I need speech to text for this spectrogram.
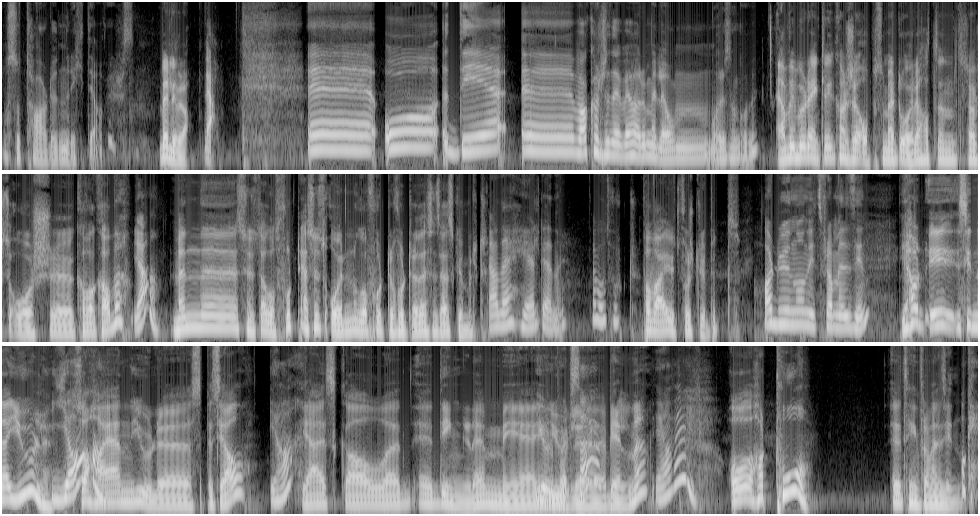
og så tar du den riktige avgjørelsen. Veldig bra. Ja. Eh, og det eh, var kanskje det vi har å melde om året som kommer. Ja, Vi burde egentlig kanskje oppsummert året, hatt en slags årskavalkade. Ja, Men eh, syns det har gått fort. Jeg syns årene går fortere og fortere. Det syns jeg er skummelt. ja det er helt enig. Det har gått fort. På vei utfor stupet. Har du noe nytt fra medisin? Har, eh, siden det er jul, Ja! så har jeg en julespesial. Ja, Jeg skal eh, dingle med Julepølse? julebjellene. ja vel. Og har to eh, ting fra medisinen. Okay.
